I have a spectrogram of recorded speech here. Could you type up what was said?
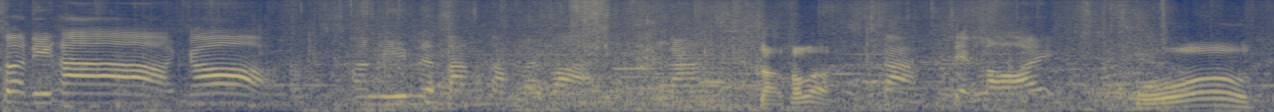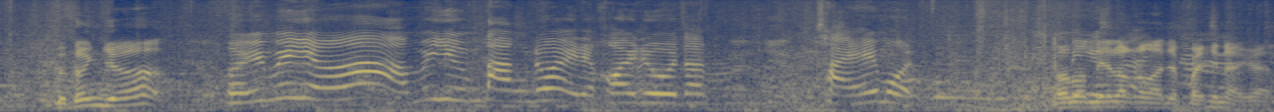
สวัสดีค่ะ ก็ตอนนี้เหลือตังค์300บาทนะ จากเท่าไหร่จาก700โอ้เดี๋ยวต้องเยอะเฮ้ยไม่เยอะอะไม่ยืมตังค์ด้วย เดี๋ยวคอยดูจะใช้ให้หมดแล้วตอนนี้เรากำลังจะไปที่ไหนกัน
